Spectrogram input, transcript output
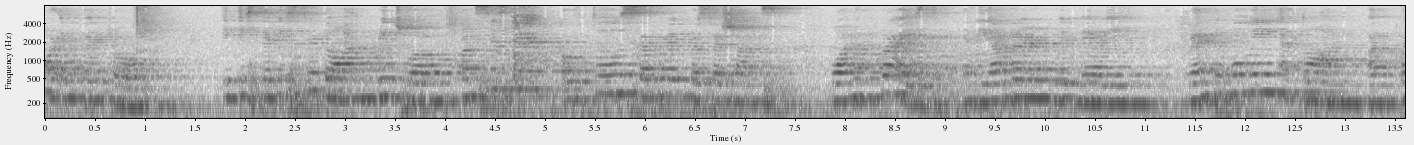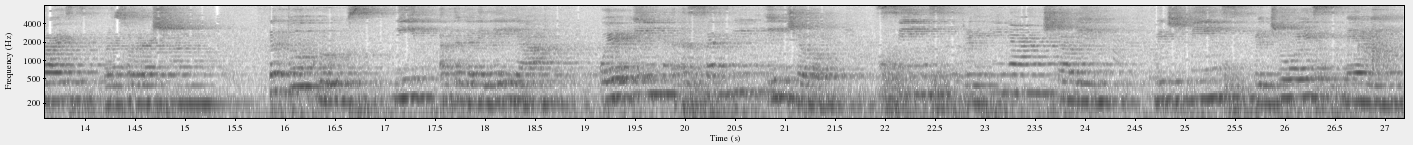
or encuentro. It is the Easter dawn ritual consisting of two separate processions, one of Christ and the other with Mary, rendezvousing at dawn on Christ's resurrection. The two groups meet at the Galilea, wherein the ascending angel sings Regina Coeli, which means Rejoice Mary,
